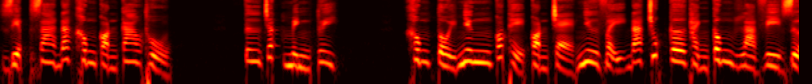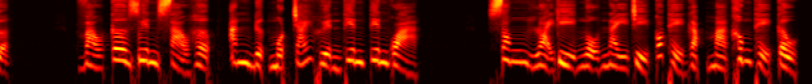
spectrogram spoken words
Diệp ra đã không còn cao thủ. Tư chất mình tuy. Không tồi nhưng có thể còn trẻ như vậy đã trúc cơ thành công là vì dựa. Vào cơ duyên xảo hợp, ăn được một trái huyền thiên tiên quả. Song loại kỳ ngộ này chỉ có thể gặp mà không thể cầu.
